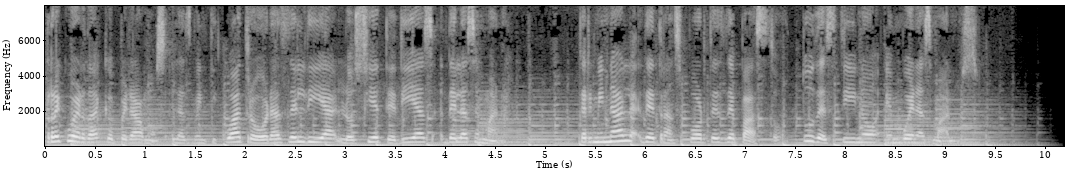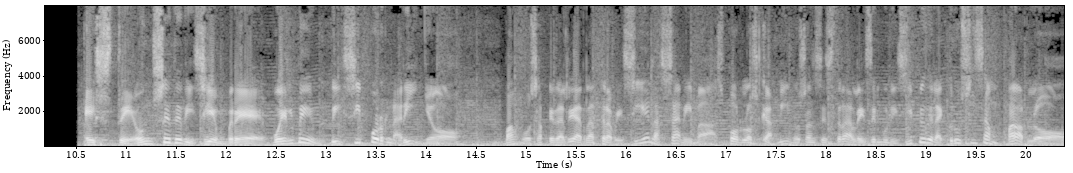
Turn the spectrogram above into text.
Recuerda que operamos las 24 horas del día, los 7 días de la semana. Terminal de Transportes de Pasto, tu destino en buenas manos. Este 11 de diciembre vuelve en bici por Nariño. Vamos a pedalear la travesía Las Ánimas por los caminos ancestrales del municipio de La Cruz y San Pablo.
